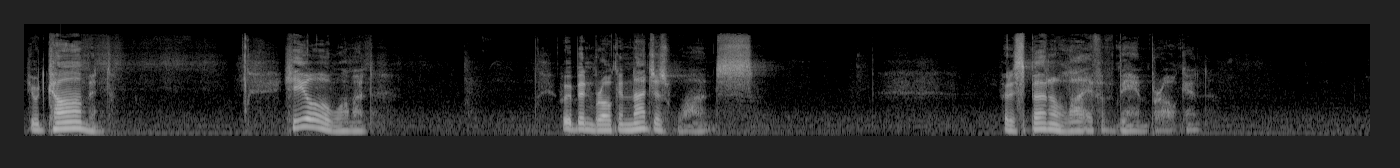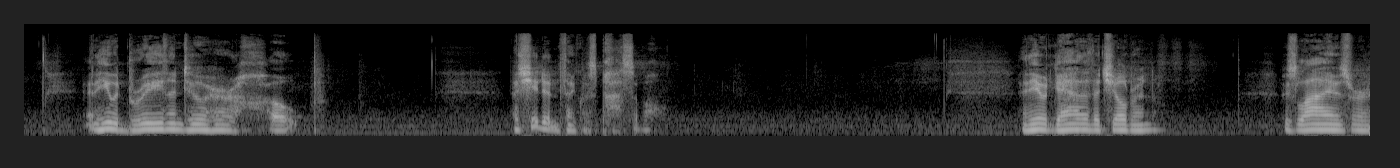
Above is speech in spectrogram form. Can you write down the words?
He would come and heal a woman who had been broken not just once, but had spent a life of being broken. And he would breathe into her hope that she didn't think was possible. And he would gather the children whose lives were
